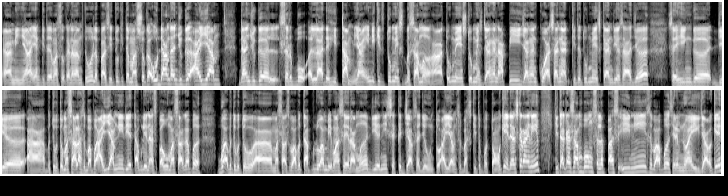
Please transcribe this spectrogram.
uh, minyak yang kita masukkan dalam tu. Lepas itu kita masukkan udang dan juga ayam dan juga serbuk lada hitam. Yang ini kita tumis bersama. Ha tumis tumis. Jangan api jangan kuat sangat. Kita tumiskan dia sahaja sehingga dia uh, betul-betul masak lah. Sebab apa? Ayam ni dia tak boleh nak separuh masak ke apa. Buat betul-betul uh, masak. Sebab apa? Tak perlu ambil masa yang lama Dia ni sekejap saja untuk ayam selepas kita potong Okey dan sekarang ni Kita akan sambung selepas ini Sebab apa? Saya nak minum air kejap Okey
